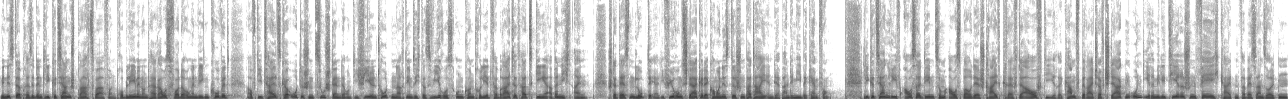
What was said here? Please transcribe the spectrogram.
Ministerpräsident Li Keqiang sprach zwar von Problemen und Herausforderungen wegen Covid, auf die teils chaotischen Zustände und die vielen Toten, nachdem sich das Virus unkontrolliert verbreitet hat, ging er aber nicht ein. Stattdessen lobte er die Führungsstärke der kommunistischen Partei in der Pandemiebekämpfung. Li Keqiang rief außerdem zum Ausbau der Streitkräfte auf, die ihre Kampfbereitschaft stärken und ihre militärischen Fähigkeiten verbessern sollten.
